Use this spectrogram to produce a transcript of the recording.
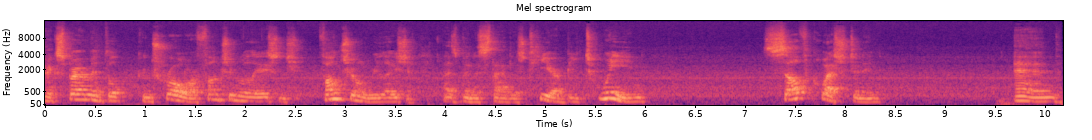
experimental control or function relationship, functional relation has been established here between self-questioning and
